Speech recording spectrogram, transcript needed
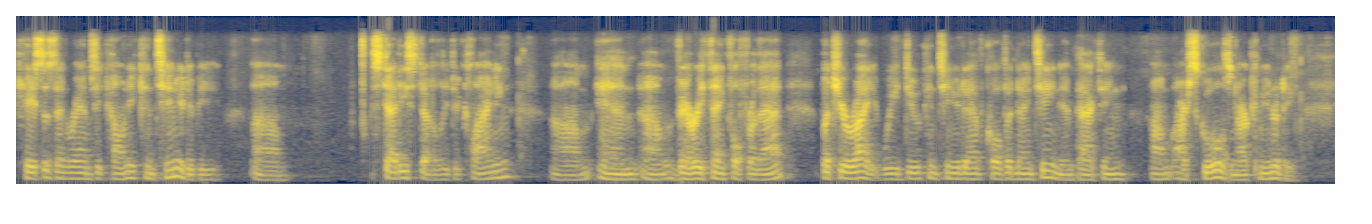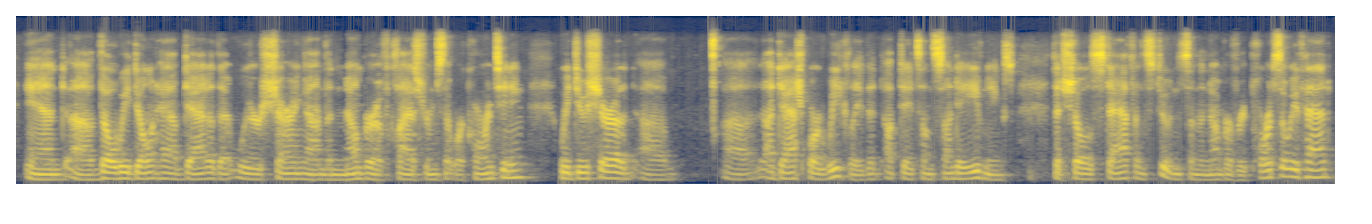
cases in Ramsey County continue to be um, steady, steadily declining, um, and um, very thankful for that. But you're right, we do continue to have COVID-19 impacting um, our schools and our community. And uh, though we don't have data that we're sharing on the number of classrooms that we're quarantining, we do share a, a, a, dashboard weekly that updates on Sunday evenings that shows staff and students and the number of reports that we've had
